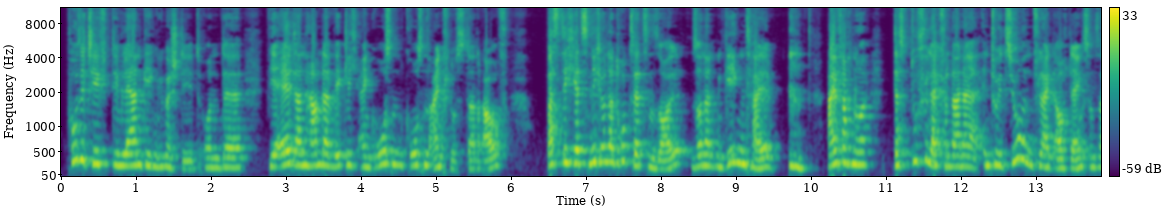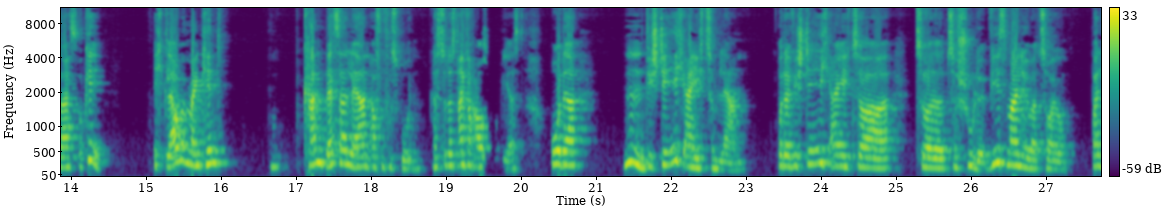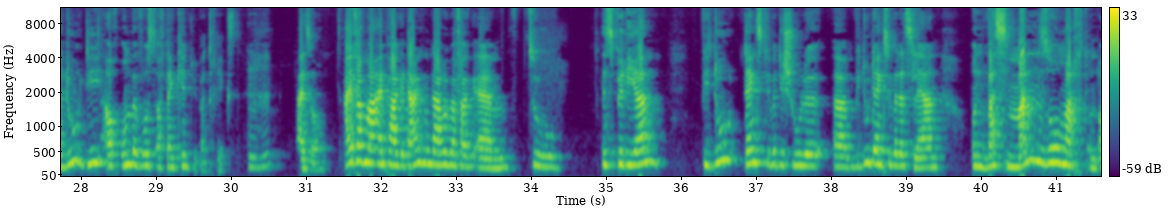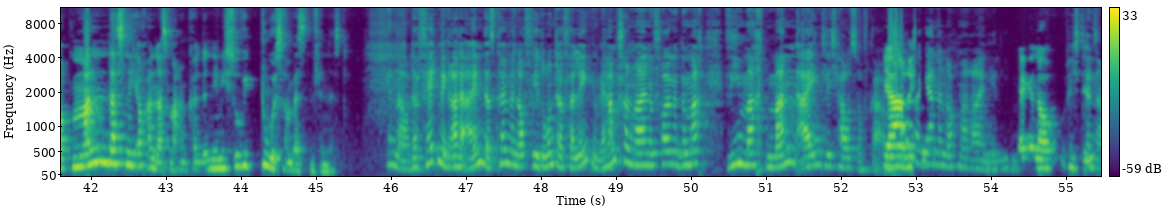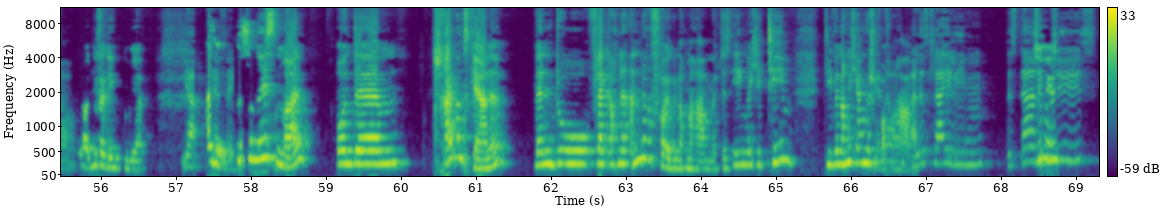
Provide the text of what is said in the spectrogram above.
positiv dem Lernen gegenübersteht. Und äh, wir Eltern haben da wirklich einen großen, großen Einfluss darauf was dich jetzt nicht unter Druck setzen soll, sondern im Gegenteil, einfach nur, dass du vielleicht von deiner Intuition vielleicht auch denkst und sagst, okay, ich glaube, mein Kind kann besser lernen auf dem Fußboden, dass du das einfach ausprobierst. Oder, hm, wie stehe ich eigentlich zum Lernen? Oder wie stehe ich eigentlich zur, zur, zur Schule? Wie ist meine Überzeugung? Weil du die auch unbewusst auf dein Kind überträgst. Mhm. Also, einfach mal ein paar Gedanken darüber ähm, zu inspirieren, wie du denkst über die Schule, äh, wie du denkst über das Lernen und was man so macht und ob man das nicht auch anders machen könnte, nämlich so, wie du es am besten findest. Genau, da fällt mir gerade ein, das können wir noch viel drunter verlinken. Wir haben schon mal eine Folge gemacht, wie macht man eigentlich Hausaufgaben? Ja, Schaut richtig. da gerne noch mal rein, ihr Lieben. Ja, genau, richtig. Genau. Ja, die verlinken wir. Ja, also perfekt. bis zum nächsten Mal und ähm, schreib uns gerne, wenn du vielleicht auch eine andere Folge nochmal haben möchtest, irgendwelche Themen, die wir noch nicht angesprochen genau. haben. Alles klar, ihr Lieben. Bis dann. Tschüss. Tschüss.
